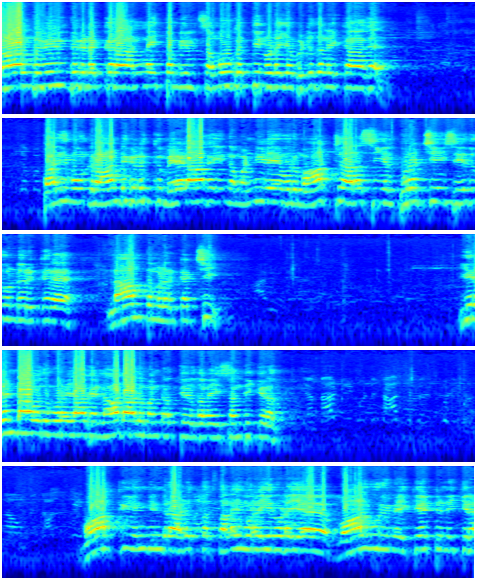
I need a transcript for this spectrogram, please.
தாழ்ந்து வீழ்ந்து கிடக்கிற அன்னை தமிழ் சமூகத்தினுடைய விடுதலைக்காக பதிமூன்று ஆண்டுகளுக்கு மேலாக இந்த மண்ணிலே ஒரு மாற்று அரசியல் புரட்சியை செய்து கொண்டிருக்கிற நாம் தமிழர் கட்சி இரண்டாவது முறையாக நாடாளுமன்ற தேர்தலை சந்திக்கிறது. வாக்கு என்கின்ற அடுத்த தலைமுறையினுடைய வாழ்வுரிமை கேட்டு நிற்கிற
